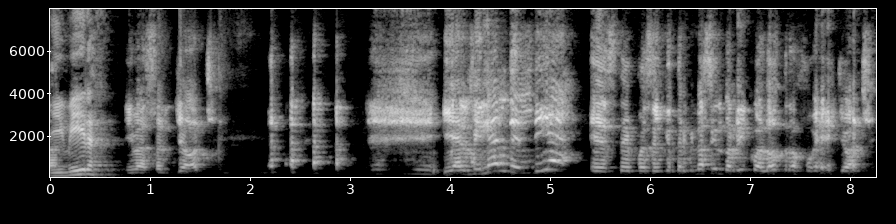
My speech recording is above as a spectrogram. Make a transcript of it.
y mira iba a ser George y al final del día este pues el que terminó siendo rico al otro fue George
